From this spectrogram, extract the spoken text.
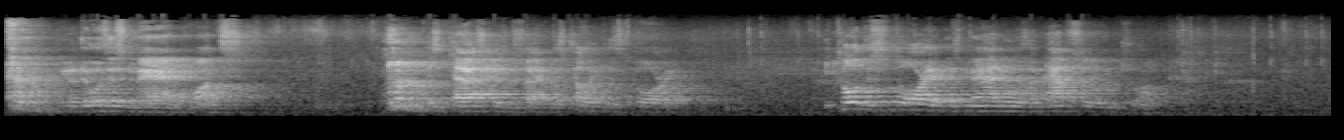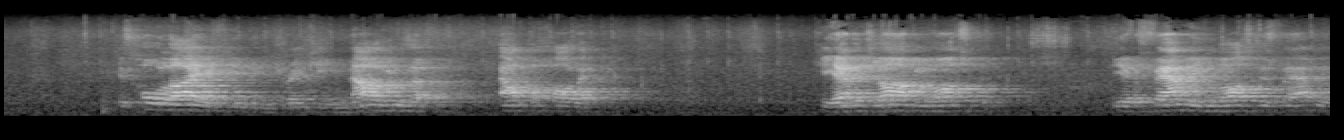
you know, there was this man once, his pastor, in fact, was telling the story. He told the story of this man who was an absolute drunk. His whole life he had been drinking. Now he was an alcoholic. He had a job, he lost it. He had a family, he lost his family.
